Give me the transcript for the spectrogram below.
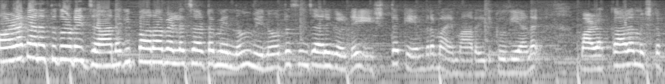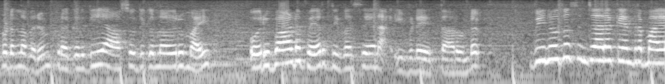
മഴ കനത്തതോടെ ജാനകിപ്പാറ വെള്ളച്ചാട്ടം എന്നും വിനോദസഞ്ചാരികളുടെ ഇഷ്ട കേന്ദ്രമായി മാറിയിരിക്കുകയാണ്. മഴക്കാലം ഇഷ്ടപ്പെടുന്നവരും പ്രകൃതിയെ ആസ്വദിക്കുന്നവരുമായി ഒരുപാട് പേർ ദിവസേന ഇവിടെ എത്താറുണ്ട്. വിനോദസഞ്ചാര കേന്ദ്രമായ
